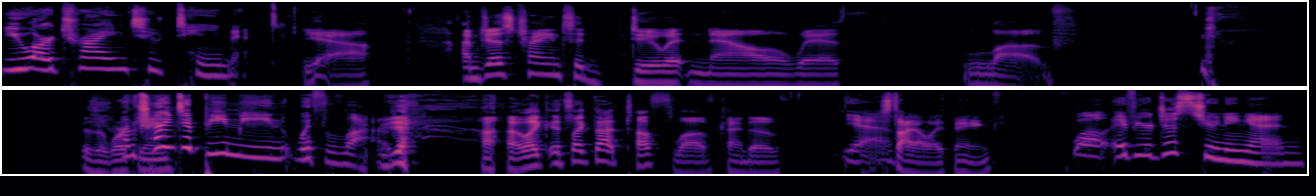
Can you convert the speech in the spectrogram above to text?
you are trying to tame it. Yeah. I'm just trying to do it now with love. Is it working? I'm trying to be mean with love. Yeah. like it's like that tough love kind of Yeah. style, I think. Well, if you're just tuning in,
